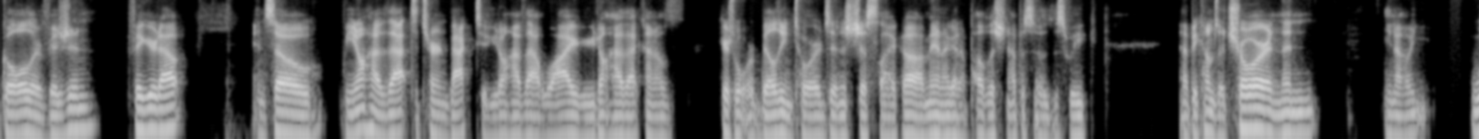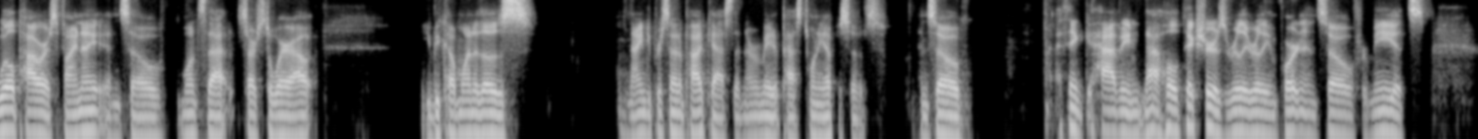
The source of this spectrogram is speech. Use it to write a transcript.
goal or vision figured out. And so you don't have that to turn back to. You don't have that why, or you don't have that kind of here's what we're building towards. And it's just like, oh man, I got to publish an episode this week. It becomes a chore. And then, you know, willpower is finite. And so once that starts to wear out, you become one of those 90% of podcasts that never made it past 20 episodes. And so I think having that whole picture is really, really important. And so for me, it's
